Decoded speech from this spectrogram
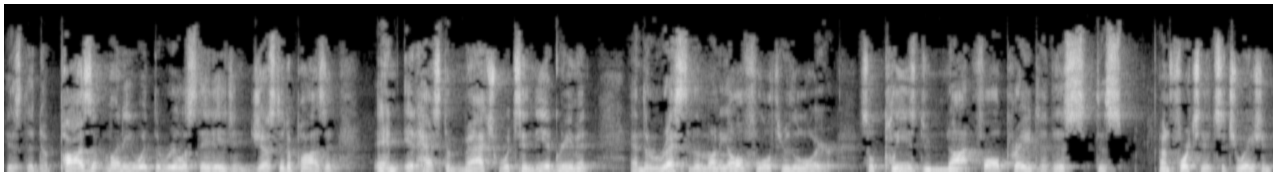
is the deposit money with the real estate agent, just a deposit, and it has to match what's in the agreement, and the rest of the money all flow through the lawyer. So please do not fall prey to this this unfortunate situation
